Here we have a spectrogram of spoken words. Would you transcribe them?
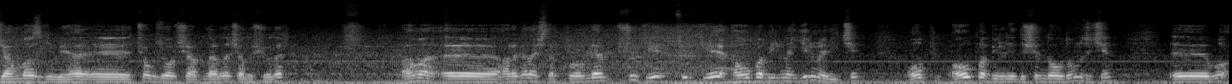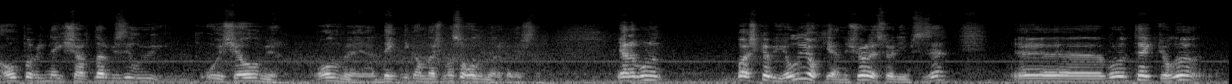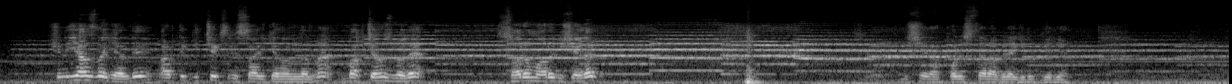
cambaz gibi ya, eee, çok zor şartlarda çalışıyorlar. Ama e, arkadaşlar problem şu ki Türkiye Avrupa Birliği'ne girmediği için Avrupa Birliği dışında olduğumuz için e, bu Avrupa Birliği'ndeki şartlar bizi o şey olmuyor. Olmuyor yani. Denklik anlaşması olmuyor arkadaşlar. Yani bunun başka bir yolu yok yani. Şöyle söyleyeyim size. E, bunun tek yolu Şimdi yaz da geldi. Artık gideceksiniz sahil kenarlarına. Bakacaksınız böyle sarı marı bir şeyler. Bir şeyler polisler habire gidip geliyor.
